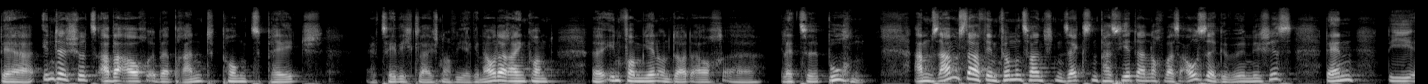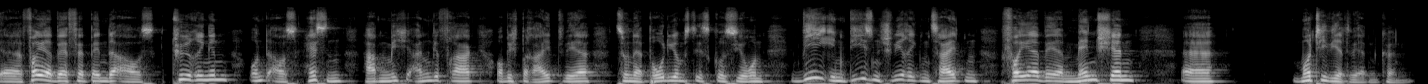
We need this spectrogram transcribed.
der Interschutz, aber auch über Brandpunktspage, erzähle ich gleich noch, wie ihr genau da reinkommt, äh, informieren und dort auch äh, Plätze buchen. Am Samstag, den 25.06. passiert dann noch was Außergewöhnliches, denn die äh, Feuerwehrverbände aus Thüringen und aus Hessen haben mich angefragt, ob ich bereit wäre zu einer Podiumsdiskussion, wie in diesen schwierigen Zeiten Feuerwehrmenschen äh, motiviert werden können.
